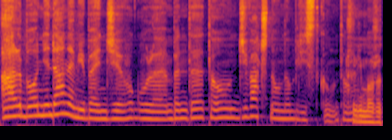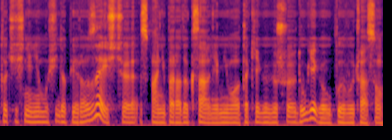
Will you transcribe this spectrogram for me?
albo nie dane mi będzie w ogóle, będę tą dziwaczną noblistką. Tą... Czyli może to ciśnienie musi dopiero zejść e, z Pani paradoksalnie, mimo takiego już e, długiego upływu czasu.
